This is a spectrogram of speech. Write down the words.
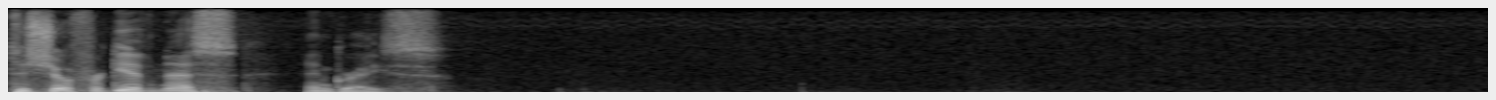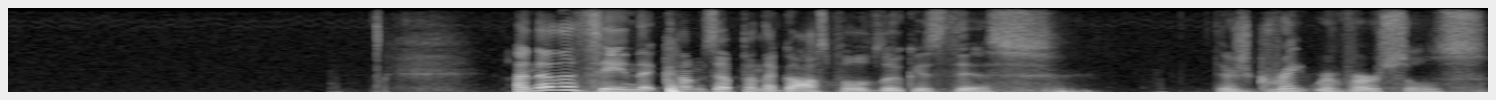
to show forgiveness and grace. Another theme that comes up in the Gospel of Luke is this there's great reversals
